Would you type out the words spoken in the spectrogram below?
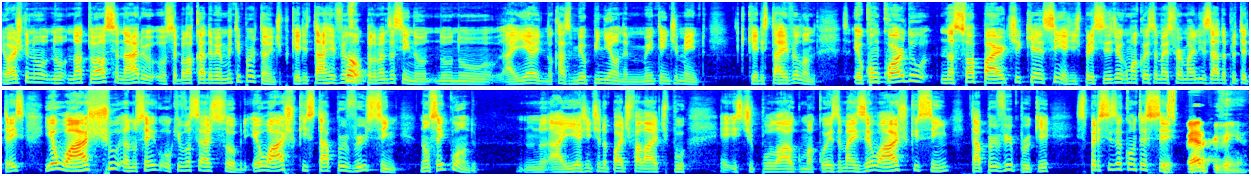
eu acho que no, no, no, atual cenário, o CBLOL Academy é muito importante, porque ele tá revelando, Não. pelo menos assim, no, no, aí é, no caso, minha opinião, né, meu entendimento que ele está revelando. Eu concordo na sua parte que, assim, a gente precisa de alguma coisa mais formalizada para o T3. E eu acho, eu não sei o que você acha sobre, eu acho que está por vir sim. Não sei quando. Aí a gente não pode falar, tipo, é, estipular alguma coisa, mas eu acho que sim, tá por vir, porque isso precisa acontecer. espero que venha.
